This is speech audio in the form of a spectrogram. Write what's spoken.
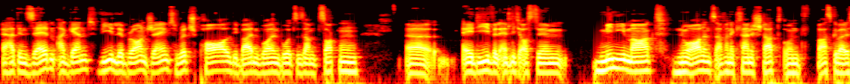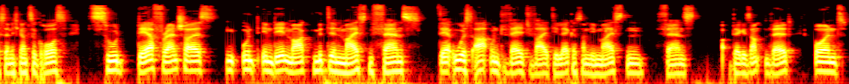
Er hat denselben Agent wie LeBron James, Rich Paul. Die beiden wollen wohl zusammen zocken. Äh, AD will endlich aus dem Minimarkt New Orleans, einfach eine kleine Stadt und Basketball ist ja nicht ganz so groß, zu der Franchise und in den Markt mit den meisten Fans der USA und weltweit. Die Lakers haben die meisten Fans der gesamten Welt. Und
